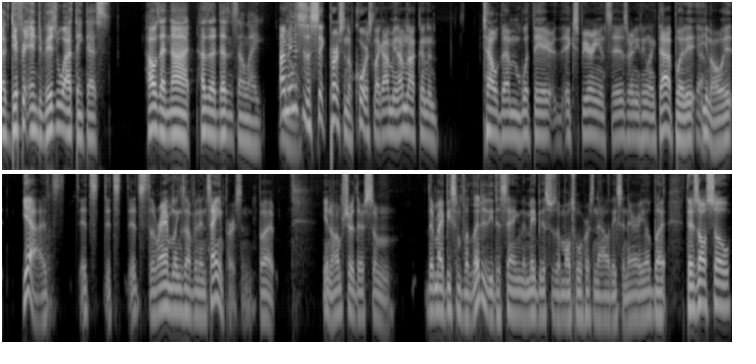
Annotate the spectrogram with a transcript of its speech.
a different individual, I think that's how is that not? How that doesn't sound like? I mean, this is a sick person, of course. Like, I mean, I'm not gonna tell them what their experience is or anything like that. But it, Yeah. you know, it, yeah, it's it's it's it's the ramblings of an insane person. But you know, I'm sure there's some, there might be some validity to saying that maybe this was a multiple personality scenario. But there's also,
